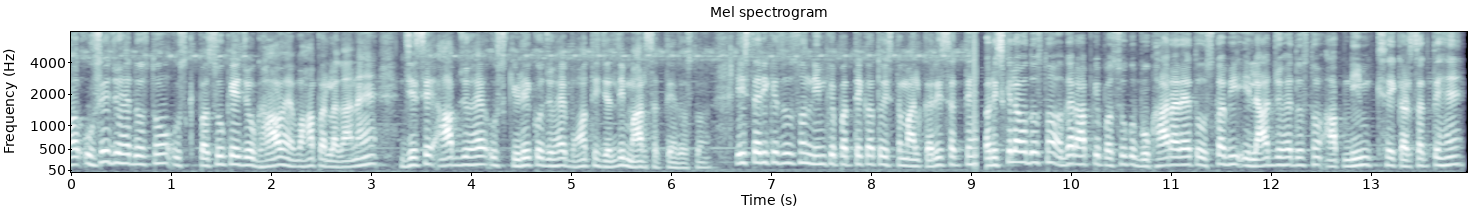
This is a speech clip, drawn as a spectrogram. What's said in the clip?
और उसे जो है दोस्तों उस पशु के जो घाव है, वहाँ पर लगाना है जिससे आप जो है उस कीड़े को जो है बहुत ही जल्दी मार सकते हैं दोस्तों। इस तरीके से दोस्तों नीम के पत्ते का तो इस्तेमाल कर ही सकते हैं। और इसके अलावा दोस्तों, अगर आपके पशु को बुखार आ रहा है तो उसका भी इलाज जो है दोस्तों आप नीम से कर सकते हैं।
